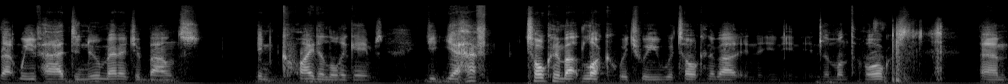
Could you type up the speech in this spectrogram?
that we've had the new manager bounce in quite a lot of games. You, you have talking about luck, which we were talking about in in, in, in the month of August. Um,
